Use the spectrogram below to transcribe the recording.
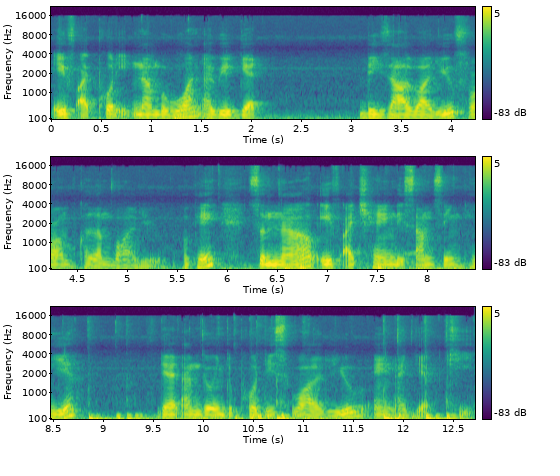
If I put it number one I will get result value from column value okay? So now if I change something here that I'm going to put this value and I get key.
